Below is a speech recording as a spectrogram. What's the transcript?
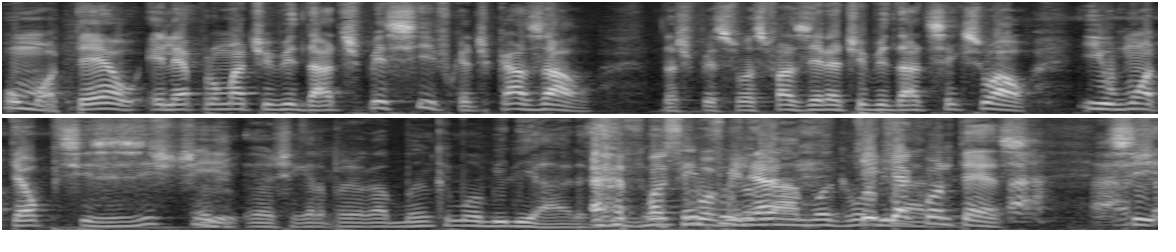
O motel ele é para uma atividade específica de casal, das pessoas fazerem atividade sexual. E o motel precisa existir. Eu, eu achei que era pra jogar banco imobiliário. É, banco imobiliário. O que, que acontece? Se,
